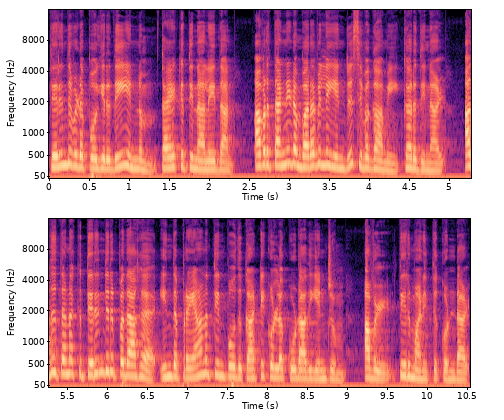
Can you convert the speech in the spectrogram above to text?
தெரிந்துவிடப் போகிறதே என்னும் தயக்கத்தினாலேதான் அவர் தன்னிடம் வரவில்லை என்று சிவகாமி கருதினாள். அது தனக்கு தெரிந்திருப்பதாக இந்த பிரயாணத்தின் போது காட்டிக்கொள்ளக்கூடாது என்றும் அவள் தீர்மானித்துக் கொண்டாள்.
